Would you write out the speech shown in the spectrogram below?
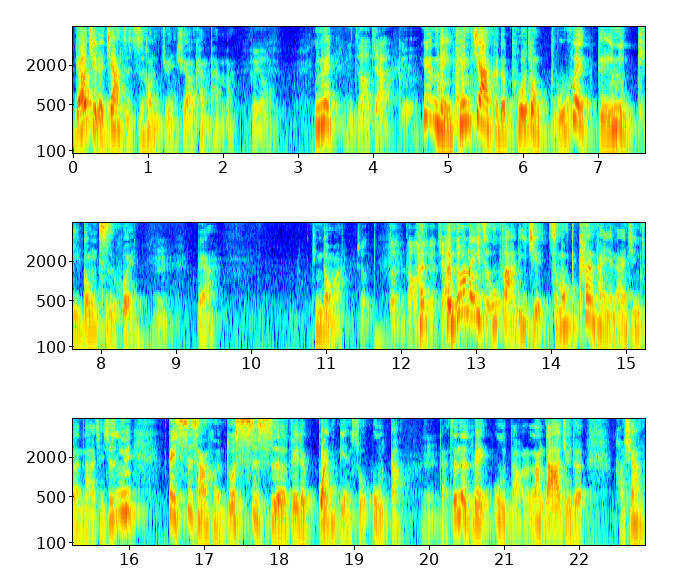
了解了价值之后，你觉得你需要看盘吗？不用，因为你知道价格，因为每天价格的波动不会给你提供智慧。嗯，对啊。听懂吗？就等到很。很多人一直无法理解，怎么不看盘也能安心赚大钱，就是因为被市场很多似是而非的观点所误导。嗯，对，真的被误导了，让大家觉得好像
